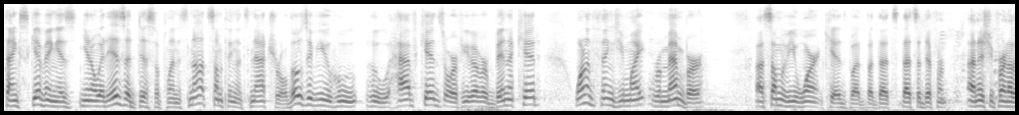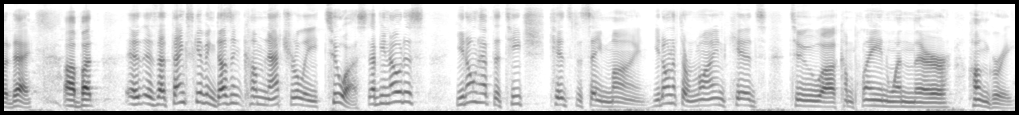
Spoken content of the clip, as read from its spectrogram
Thanksgiving is, you know, it is a discipline. It's not something that's natural. Those of you who, who have kids or if you've ever been a kid, one of the things you might remember, uh, some of you weren't kids, but, but that's, that's a different, an issue for another day. Uh, but is, is that Thanksgiving doesn't come naturally to us. Have you noticed you don't have to teach kids to say mine. You don't have to remind kids to uh, complain when they're hungry.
